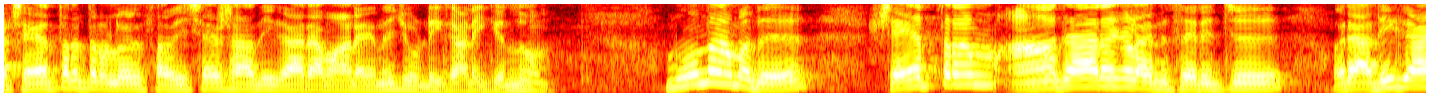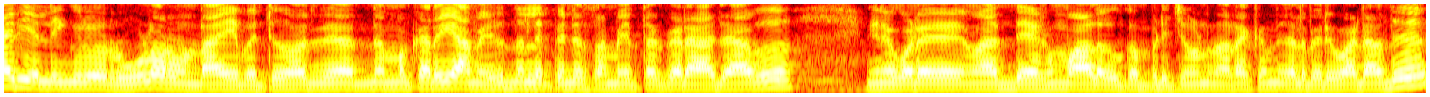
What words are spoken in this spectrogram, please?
ക്ഷേത്രത്തിലുള്ളൊരു സവിശേഷ അധികാരമാണ് എന്ന് ചൂണ്ടിക്കാണിക്കുന്നു. മൂന്നാമത് ക്ഷേത്രം ആചാരങ്ങളനുസരിച്ച് ഒരു അധികാരി അല്ലെങ്കിൽ ഒരു റൂളർ ഉണ്ടായേ പറ്റൂ. നമുക്കറിയാം എഴുന്നള്ളിപ്പിന്റെ സമയത്തൊക്കെ രാജാവ് ഇങ്ങനെ കൂടെ അദ്ദേഹം വാളവൊക്കെ പിടിച്ചുകൊണ്ട് നടക്കുന്ന ചില പരിപാടി. അത്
